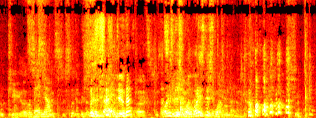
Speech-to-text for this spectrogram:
Okay, We're let's men just, now. let's just We're just. Do that? let's just, What is this one? What is this one?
